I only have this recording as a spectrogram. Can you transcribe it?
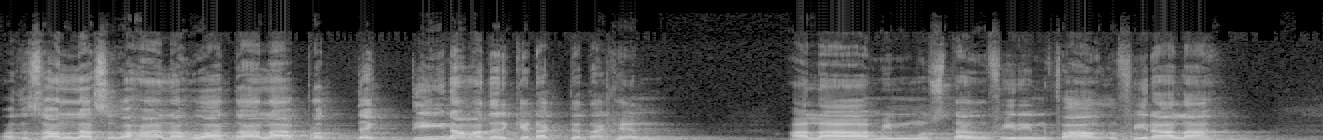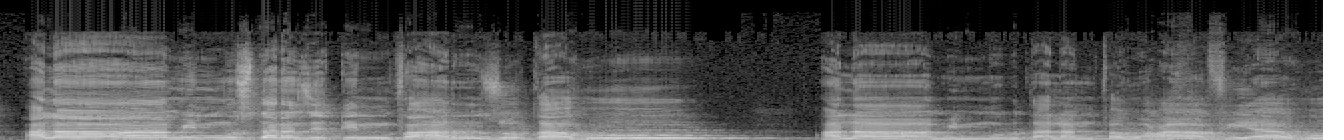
অথচ আল্লাহ সুবাহানাহু ওয়া তাআলা প্রত্যেক দিন আমাদেরকে ডাকতে থাকেন। আলা মিন মুস্তাগফিরিন ফাগফির আলা আলা মিন মুস্তারজিকিন ফারজুকাহু আলা মিন মুবতালান ফাওয়াফিয়াহু।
